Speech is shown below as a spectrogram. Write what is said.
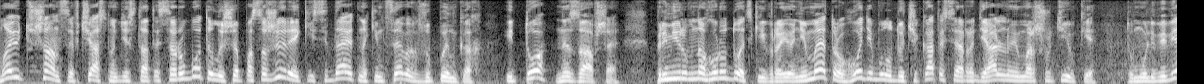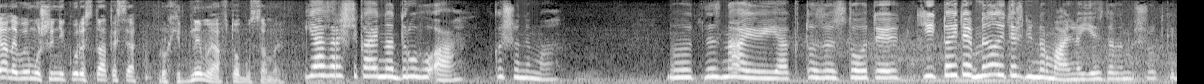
Мають шанси вчасно дістатися роботи лише пасажири, які сідають на кінцевих зупинках. І то не завше. Приміром, на Городоцькій в районі метро годі було дочекатися радіальної маршрутівки. Тому львів'яни вимушені користатися прохідними автобусами. Я зараз чекаю на другу А. Поки що нема. Ну, не знаю, як то з того. Той, минулий тиждень нормально їздили маршрутки.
